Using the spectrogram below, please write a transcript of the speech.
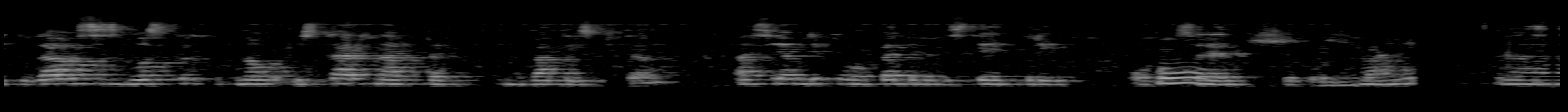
И тогава се сблъсках отново, изкарах над 5 на двата изпита. Аз имам диплома 593 от средното си образование. А,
